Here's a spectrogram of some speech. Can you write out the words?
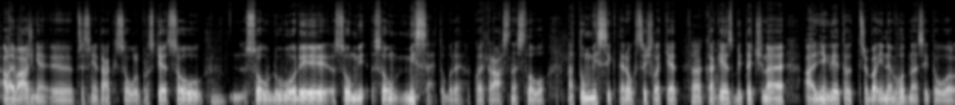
ale vážně, eh, přesně tak, jsou prostě jsou, jsou důvody, jsou, jsou mise, to bude takové krásné slovo. Na tu misi, kterou chceš letět, tak, tak je zbytečné a někdy je to třeba i nevhodné si to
